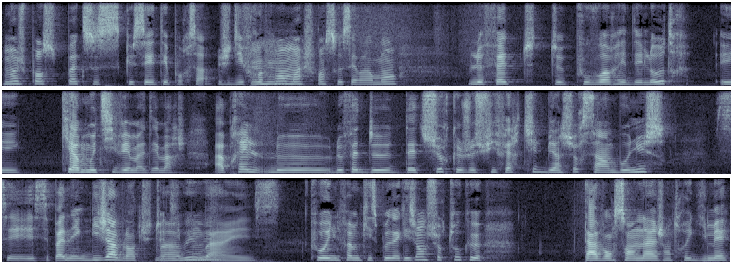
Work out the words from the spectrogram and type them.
moi, je pense pas que, ce, que c'était pour ça. Je dis franchement, mhm. moi, je pense que c'est vraiment le fait de pouvoir aider l'autre et qui a motivé ma démarche. Après, le, le fait d'être sûr que je suis fertile, bien sûr, c'est un bonus. C'est pas négligeable. Hein. Tu te bah dis, bon, bah, pour une femme qui se pose la question, surtout que tu avances en âge, entre guillemets.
